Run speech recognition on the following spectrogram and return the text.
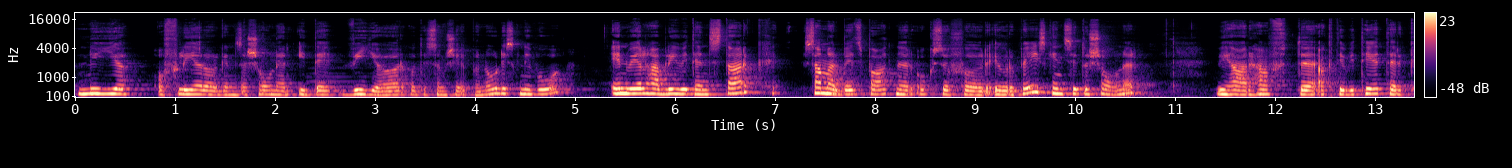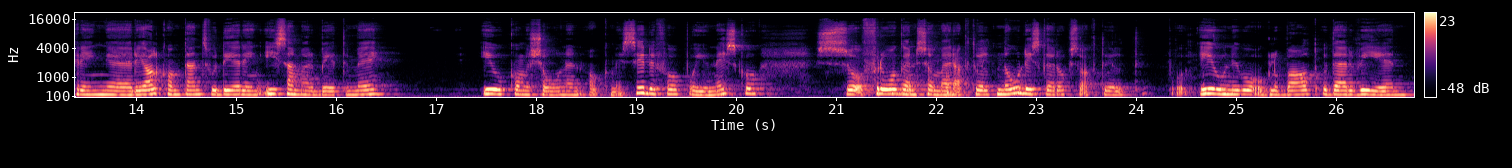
nya och fler organisationer i det vi gör och det som sker på nordisk nivå. NVL har blivit en stark samarbetspartner också för europeiska institutioner. Vi har haft eh, aktiviteter kring eh, realkompetensvärdering i samarbete med EU-kommissionen och med CDFOP och Unesco. Så frågan som är aktuellt nordisk är också aktuellt på EU-nivå och globalt och där vi är en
